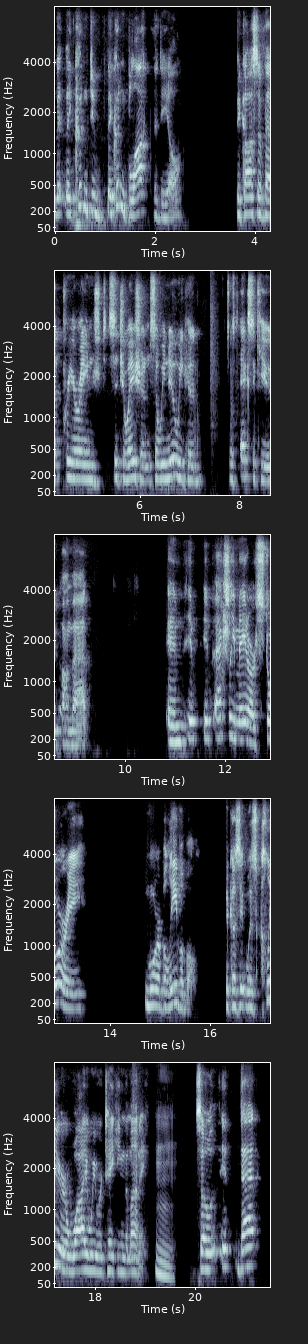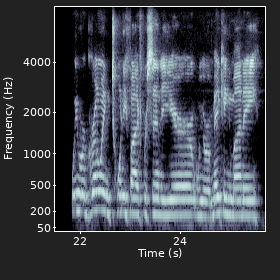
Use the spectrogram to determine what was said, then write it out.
They, they couldn't do. They couldn't block the deal because of that prearranged situation. So we knew we could just execute on that, and it it actually made our story more believable because it was clear why we were taking the money. Mm. So it that we were growing 25% a year, we were making money.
